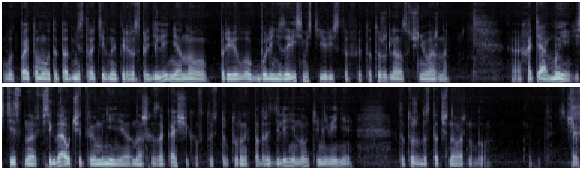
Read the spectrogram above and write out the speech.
Вот поэтому вот это административное перераспределение, оно привело к более независимости юристов. Это тоже для нас очень важно. Э, хотя мы, естественно, всегда учитываем мнение наших заказчиков, то есть структурных подразделений, но тем не менее это тоже достаточно важно было. Вот. Сейчас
